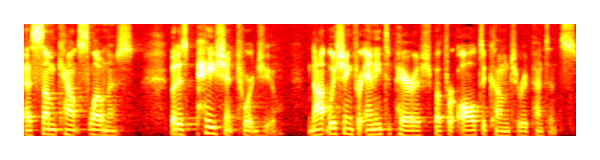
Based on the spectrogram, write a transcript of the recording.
as some count slowness, but is patient towards you, not wishing for any to perish, but for all to come to repentance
